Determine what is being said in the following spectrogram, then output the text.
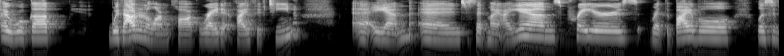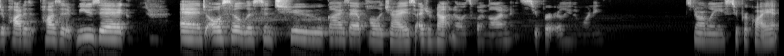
I woke up without an alarm clock right at 5:15 a.m. and said my I ams, prayers, read the Bible, listened to positive music, and also listened to guys. I apologize. I do not know what's going on. It's super early in the morning. It's normally super quiet.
